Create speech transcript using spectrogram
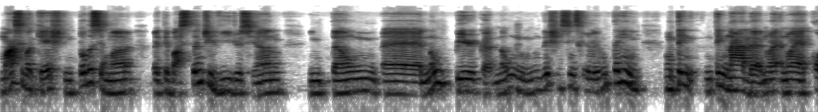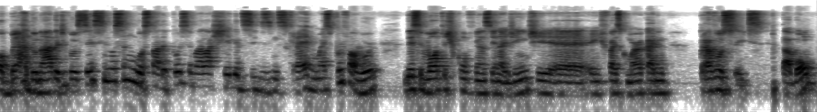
Máxima Cash, tem toda semana, vai ter bastante vídeo esse ano, então é, não perca, não, não deixe de se inscrever, não tem, não tem, não tem nada, não é, não é cobrado nada de você, se você não gostar, depois você vai lá, chega de se desinscreve, mas por favor, desse voto de confiança aí na gente, é, a gente faz com o maior carinho para vocês, tá bom?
